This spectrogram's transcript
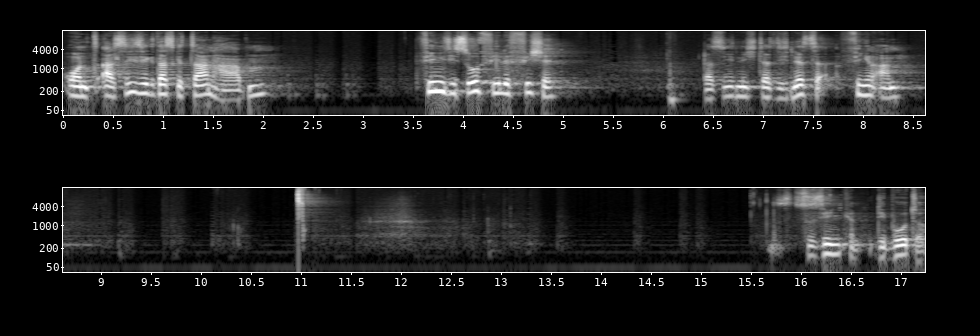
Und als sie das getan haben, fingen sie so viele Fische, dass sie nicht, dass die Netze fingen an, zu sinken, die Boote,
